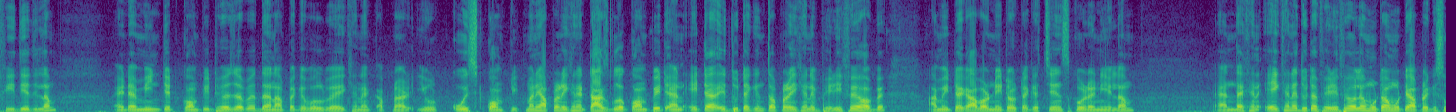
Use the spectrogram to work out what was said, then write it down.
ফি দিয়ে দিলাম। এটা মিনটেড কমপ্লিট হয়ে যাবে দেন আপনাকে বলবে এখানে আপনার ইউর কোয়েস্ট কমপ্লিট মানে আপনার এখানে টাস্কগুলো কমপ্লিট অ্যান্ড এটা, এই দুটা কিন্তু আপনার এখানে ভেরিফাই হবে। আমি এটাকে আবার নেটওয়ার্কটাকে চেঞ্জ করে নিলাম। অ্যান্ড দেখেন, এইখানে দুইটা ভেরিফাই হলে মোটামুটি আপনার কিছু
